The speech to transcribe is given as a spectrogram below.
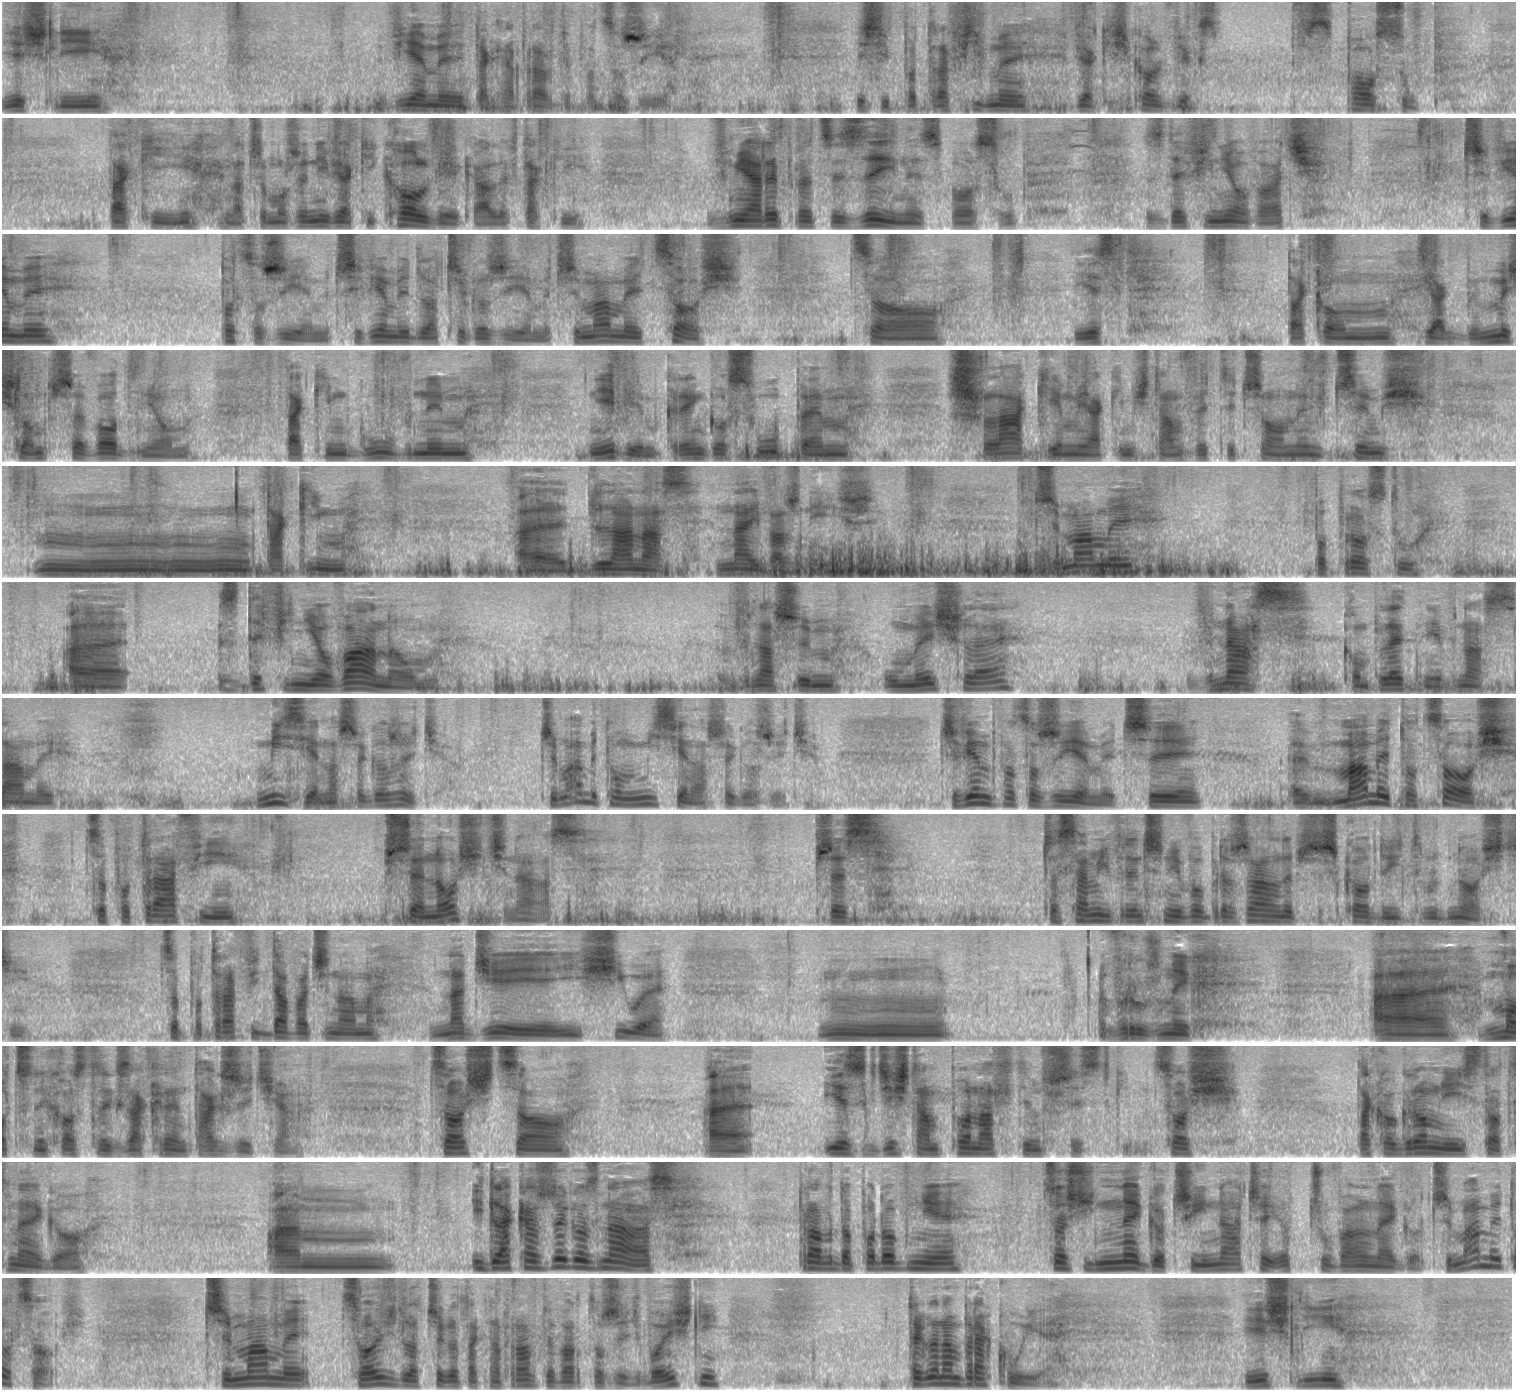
jeśli wiemy tak naprawdę po co żyjemy. Jeśli potrafimy w jakikolwiek sposób, taki, znaczy może nie w jakikolwiek, ale w taki w miarę precyzyjny sposób zdefiniować, czy wiemy po co żyjemy, czy wiemy dlaczego żyjemy, czy mamy coś, co jest taką jakby myślą przewodnią, takim głównym, nie wiem, kręgosłupem, szlakiem jakimś tam wytyczonym, czymś mm, takim e, dla nas najważniejszym. Czy mamy po prostu zdefiniowaną w naszym umyśle, w nas, kompletnie w nas samych, misję naszego życia? Czy mamy tą misję naszego życia? Czy wiemy po co żyjemy? Czy e, mamy to coś, co potrafi przenosić nas przez czasami wręcz niewyobrażalne przeszkody i trudności, co potrafi dawać nam nadzieję i siłę mm, w różnych e, mocnych, ostrych zakrętach życia. Coś, co e, jest gdzieś tam ponad tym wszystkim. Coś tak ogromnie istotnego. Um, I dla każdego z nas prawdopodobnie coś innego czy inaczej odczuwalnego. Czy mamy to coś? Czy mamy coś, dlaczego tak naprawdę warto żyć? Bo jeśli tego nam brakuje, jeśli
